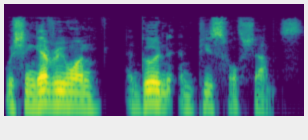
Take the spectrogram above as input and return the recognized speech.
Wishing everyone a good and peaceful Shabbos.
